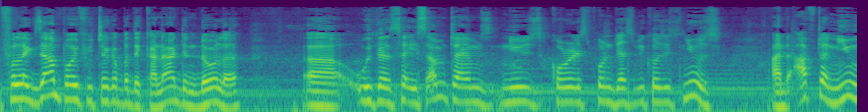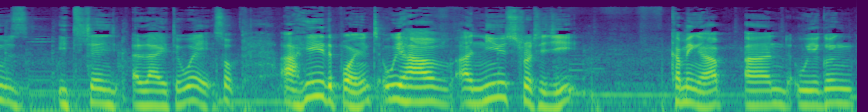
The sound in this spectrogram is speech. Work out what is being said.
for example, if you talk about the Canadian dollar, uh, we can say sometimes news correspond just because it's news, and after news, it change right away. So, uh, here the point: we have a new strategy coming up, and we are going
